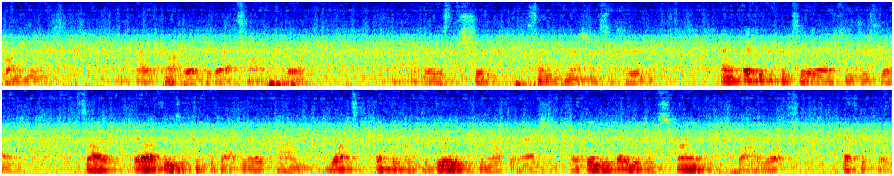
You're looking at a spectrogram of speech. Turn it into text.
frameworks. Okay, it can't work with outside law, uh, whereas it should, same with national security. And ethical considerations as well. So there are things to think about, you know, um, what's ethical to do in an operation. Again, you've got to be constrained by what's ethically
